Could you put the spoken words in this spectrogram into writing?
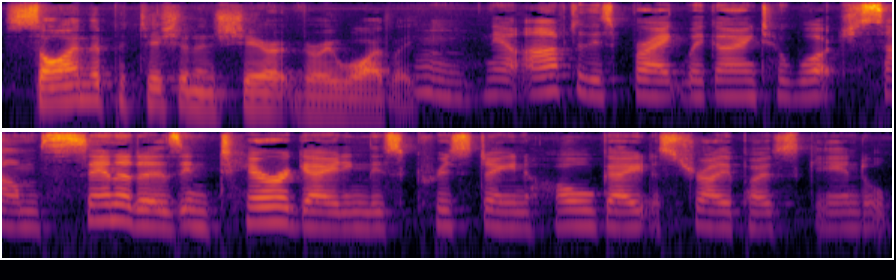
sign the petition and share it very widely. Mm. Now, after this break, we're going to watch some senators interrogating this Christine Holgate Australia Post scandal.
